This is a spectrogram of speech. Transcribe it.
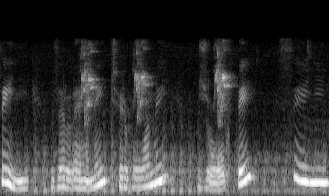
синій. Зелений, червоний, жовтий, синій.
